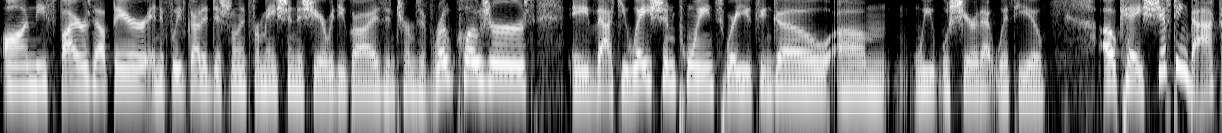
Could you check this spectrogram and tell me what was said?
on these fires out there. And if we've got additional information to share with you guys in terms of road closures, evacuation points where you can go, um, we will share that with you. Okay, shifting back,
